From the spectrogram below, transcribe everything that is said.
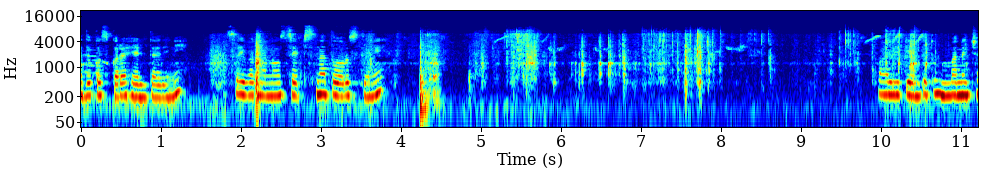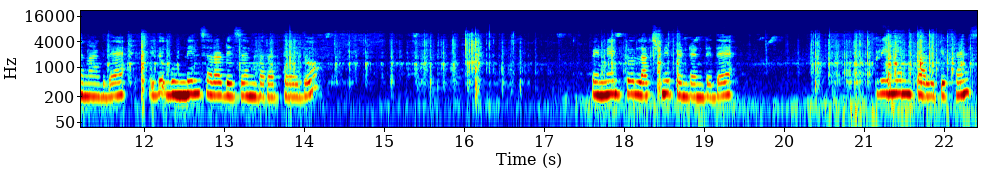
ಅದಕ್ಕೋಸ್ಕರ ಹೇಳ್ತಾ ಇದ್ದೀನಿ. ಸೊ ಇವಾಗ ನಾನು ಸೆಟ್ಸ್ನ ತೋರಿಸ್ತೀನಿ. ಕ್ವಾಲಿಟಿ ಅಂತೂ ತುಂಬಾ ಚೆನ್ನಾಗಿದೆ. ಇದು ಗುಂಡಿನ ಸರ ಡಿಸೈನ್ ಬರುತ್ತೆ ಇದು. ಪೆಂಡೆಂಟು ಲಕ್ಷ್ಮಿ ಪೆಂಡೆಂಟ್ ಇದೆ. ಪ್ರೀಮಿಯಂ ಕ್ವಾಲಿಟಿ ಫ್ರೆಂಡ್ಸ್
